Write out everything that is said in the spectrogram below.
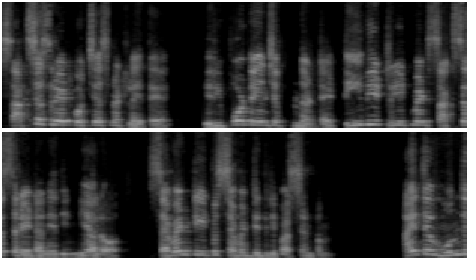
సక్సెస్ రేట్కి వచ్చేసినట్లయితే ఈ రిపోర్ట్ ఏం చెప్తుందంటే టీబీ ట్రీట్మెంట్ సక్సెస్ రేట్ అనేది ఇండియాలో seventy to seventy three percent ఉంది. అయితే ముందు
